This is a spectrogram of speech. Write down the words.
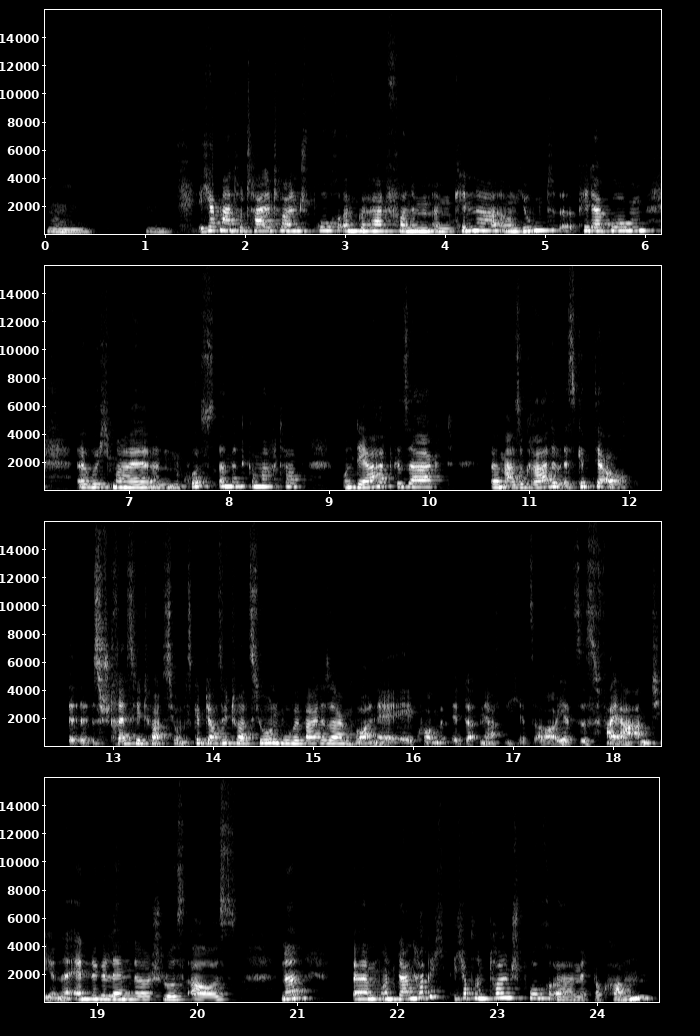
Hm. hm. Ich habe mal einen total tollen Spruch ähm, gehört von einem ähm, Kinder- und Jugendpädagogen, äh, wo ich mal einen Kurs äh, mitgemacht habe. Und der hat gesagt, ähm, also gerade, es gibt ja auch äh, Stresssituationen. Es gibt ja auch Situationen, wo wir beide sagen, boah, nee, komm, das nervt mich jetzt, aber jetzt ist Feierabend hier, ne? Ende Gelände, Schluss aus, ne? Ähm, und dann habe ich, ich habe so einen tollen Spruch äh, mitbekommen,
